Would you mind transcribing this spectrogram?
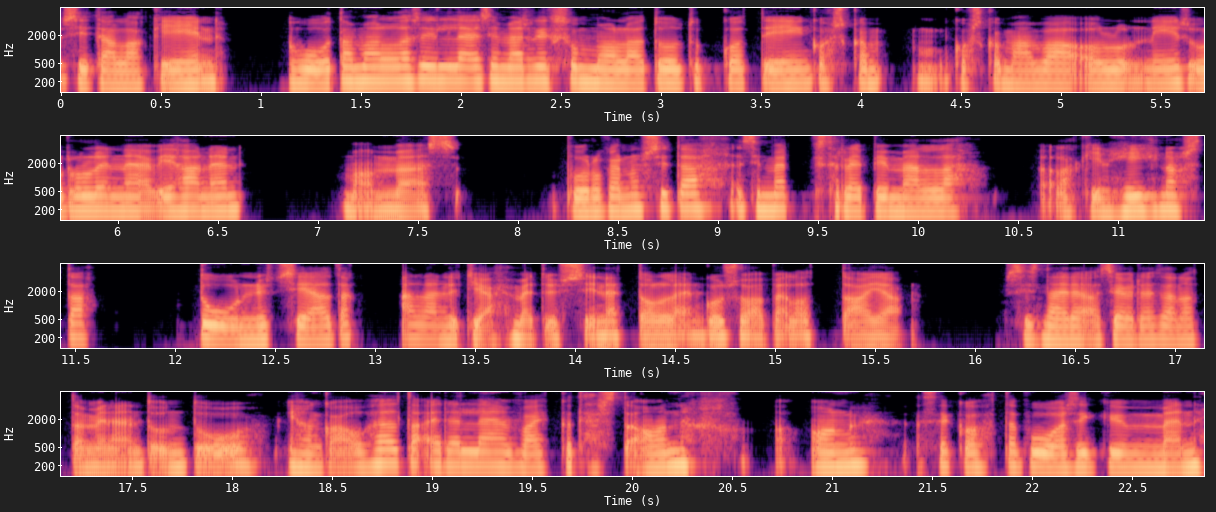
sitä lakiin huutamalla sille esimerkiksi, kun me ollaan tultu kotiin, koska, koska mä oon vaan ollut niin surullinen ja vihanen. Mä oon myös purkanut sitä esimerkiksi repimällä lakin hihnosta. Tuun nyt sieltä, älä nyt jähmety sinne tolleen, kun sua pelottaa. Ja siis näiden asioiden sanottaminen tuntuu ihan kauhealta edelleen, vaikka tästä on, on se kohta vuosikymmen,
